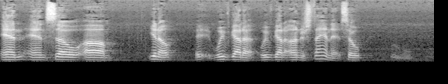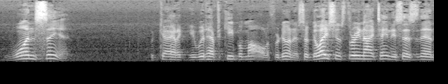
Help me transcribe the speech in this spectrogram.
And, and so, um, you know, we've got to we've got to understand that. So, one sin, we gotta, we'd have to keep them all if we're doing it. So Galatians three nineteen, he says, then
